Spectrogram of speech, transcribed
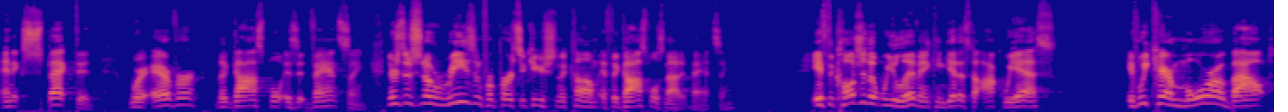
and expected wherever the gospel is advancing. There's just no reason for persecution to come if the gospel is not advancing. If the culture that we live in can get us to acquiesce, if we care more about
